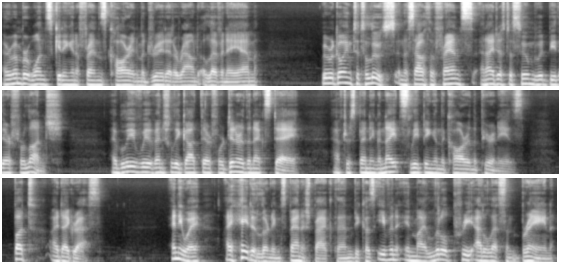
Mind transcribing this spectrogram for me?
I remember once getting in a friend's car in Madrid at around 11 a.m. We were going to Toulouse in the south of France, and I just assumed we'd be there for lunch. I believe we eventually got there for dinner the next day, after spending a night sleeping in the car in the Pyrenees. But I digress. Anyway, I hated learning Spanish back then because even in my little pre adolescent brain,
